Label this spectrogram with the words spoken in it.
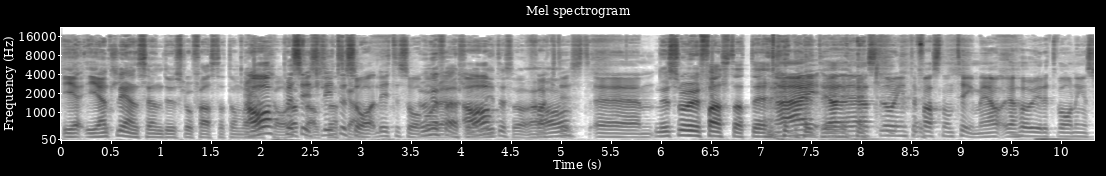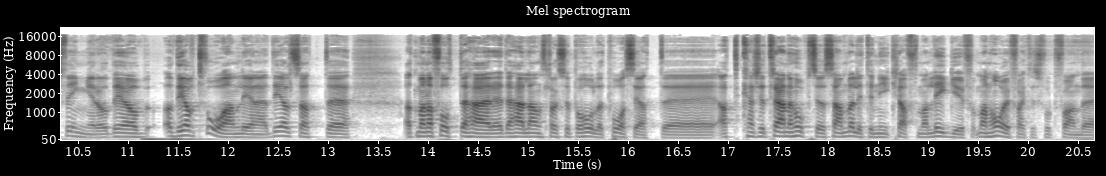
E egentligen sen du slog fast att de var ja, klara precis, lite så, lite så Ungefär var det. så, ja, lite så. Faktiskt. Ja. nu slår du fast att det... Nej, jag, jag, slår inte fast någonting, men jag, jag höjer ett varningens finger och det är av, det är av två anledningar. Dels att eh, att man har fått det här, det här landslagsuppehållet på sig att, eh, att kanske träna ihop sig och samla lite ny kraft. Man, ligger ju, man har ju faktiskt fortfarande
